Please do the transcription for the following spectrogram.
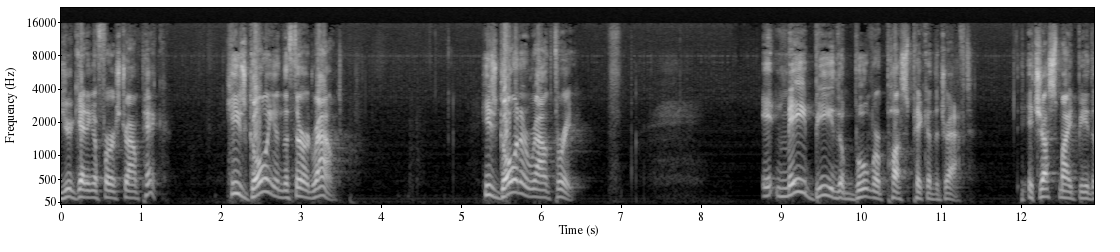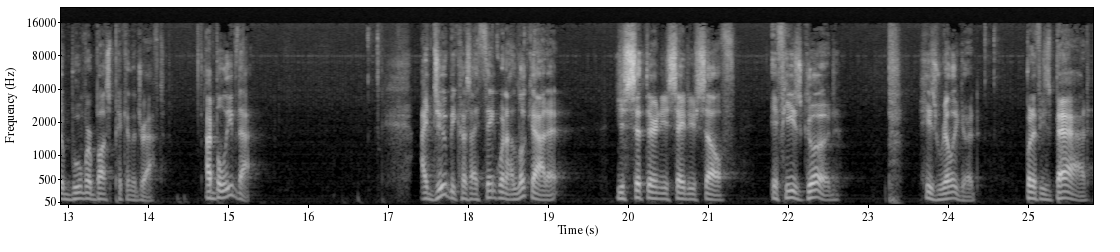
you're getting a first round pick. He's going in the third round. He's going in round three. It may be the boomer bust pick of the draft. It just might be the boomer bust pick in the draft. I believe that. I do because I think when I look at it, you sit there and you say to yourself, if he's good, he's really good. But if he's bad,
